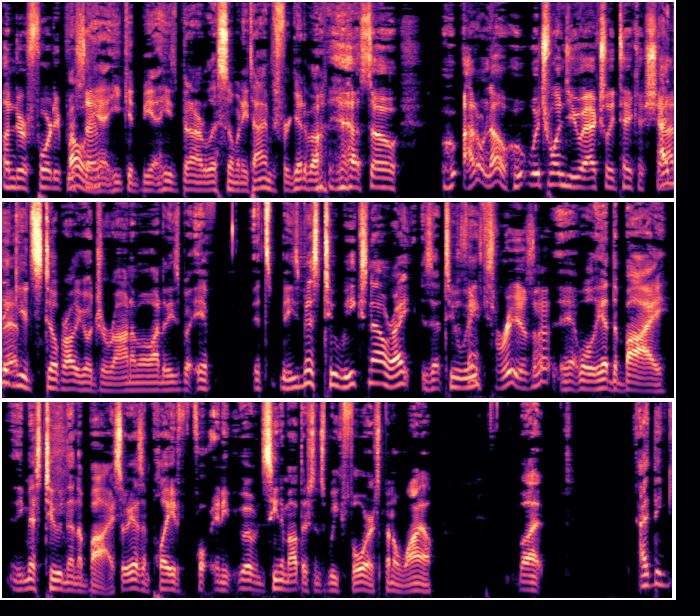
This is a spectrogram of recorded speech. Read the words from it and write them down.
under forty percent. Oh yeah, he could be. He's been on our list so many times. Forget about it. Yeah, so who, I don't know who, which one do you actually take a shot I think at? you'd still probably go Geronimo out of these, but if it's he's missed two weeks now, right? Is that two I think weeks? three, isn't it? Yeah, well, he had the bye. He missed two and then the bye, so he hasn't played. For, and we haven't seen him out there since week four. It's been a while, but I think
